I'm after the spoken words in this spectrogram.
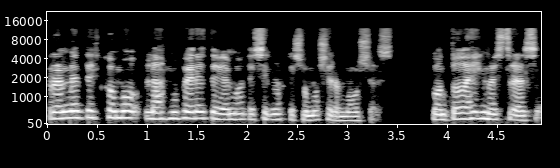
realmente es como las mujeres debemos decirnos que somos hermosas, con todas nuestras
